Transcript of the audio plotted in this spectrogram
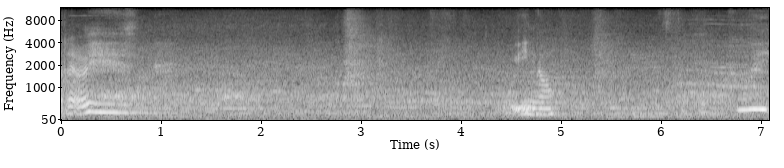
Otra vez. Uy, no. Uy.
